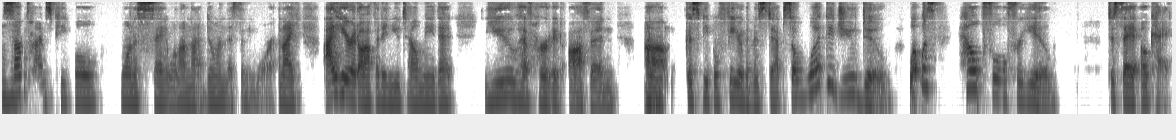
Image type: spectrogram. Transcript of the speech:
mm-hmm. sometimes people want to say well i'm not doing this anymore and i i hear it often and you tell me that you have heard it often because mm-hmm. um, people fear the misstep so what did you do what was helpful for you to say, okay,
